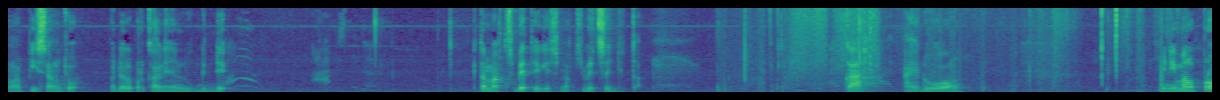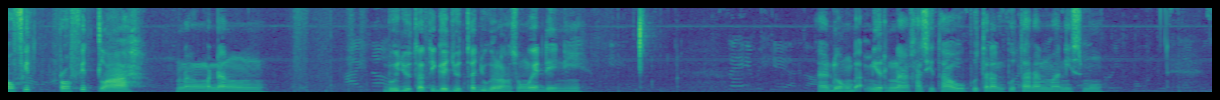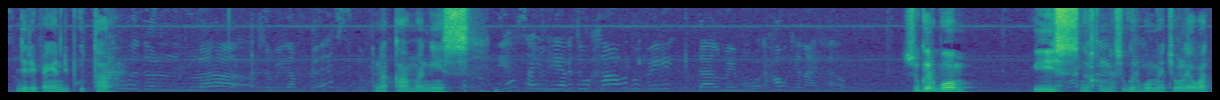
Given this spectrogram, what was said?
Malah pisang, Cok. Padahal perkaliannya lu gede. Kita max bet ya, guys. Max bet sejuta. Kah, ayo dong. Minimal profit profit lah. Menang-menang 2 juta 3 juta juga langsung WD nih. Ayo dong Mbak Mirna kasih tahu putaran-putaran manismu jadi pengen diputar. Kenapa manis. Sugar bomb. Is nggak kena sugar bombnya cok lewat.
